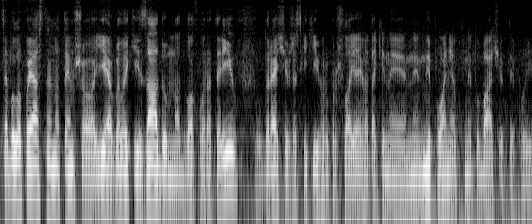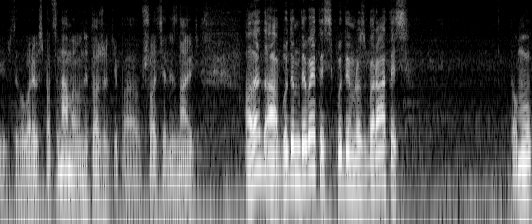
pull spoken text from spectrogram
Це було пояснено тим, що є великий задум на двох воротарів. До речі, вже скільки ігор пройшло, я його так і не, не, не поняв, не побачив. Типу, і говорив з пацанами, вони теж типу, в шоці не знають. Але так, да, будемо дивитись, будемо розбиратись. Тому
